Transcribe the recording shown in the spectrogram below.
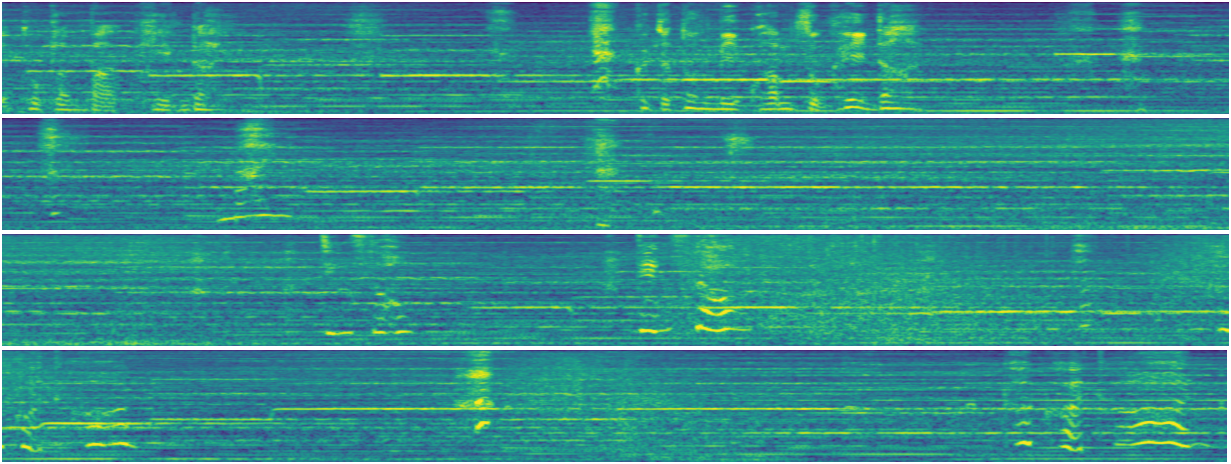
จะทุกข์ลำบากเพียงใด ก็จะต้องมีความสุขให้ได้ ไม่ จิงซงจิงซงข้าขอโทษ খোকন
